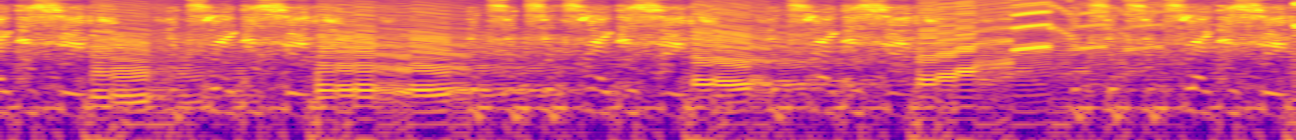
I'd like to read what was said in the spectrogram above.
like a surge. It's like a surge. It's it's it's like a surge. It's like a surge. It's it's it's like a surge.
